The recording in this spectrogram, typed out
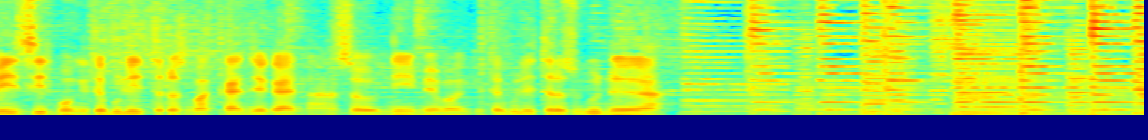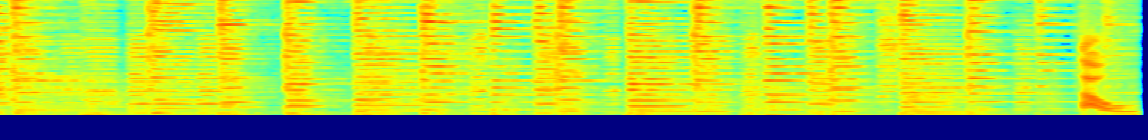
Basil pun kita boleh terus makan je kan. Uh, so ni memang kita boleh terus guna lah. Tahun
